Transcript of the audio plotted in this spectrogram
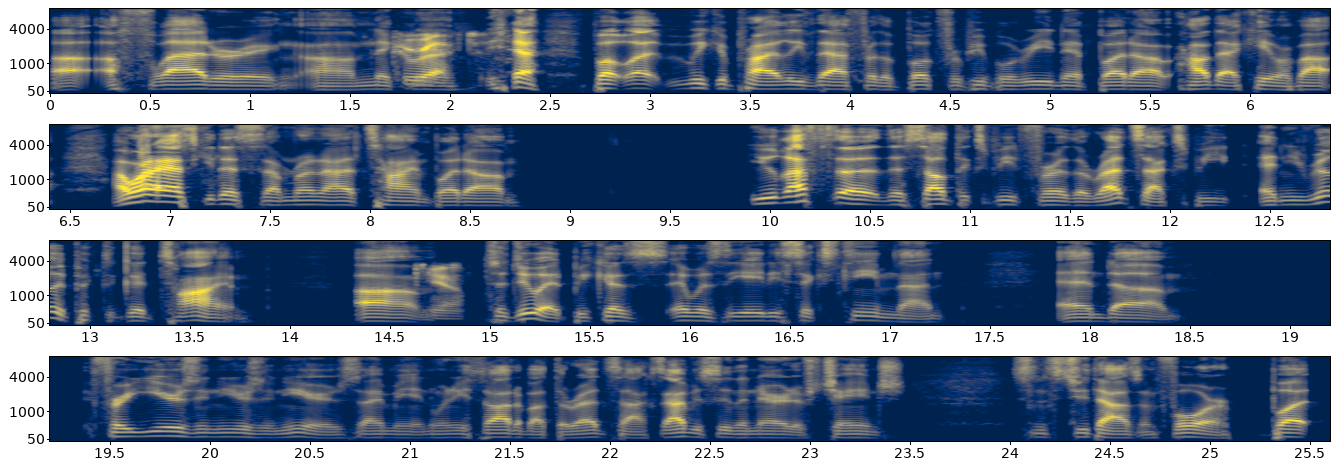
Uh, a flattering um, nickname. Correct. Yeah, but uh, we could probably leave that for the book for people reading it. But uh, how that came about, I want to ask you this because I'm running out of time. But um, you left the the Celtics beat for the Red Sox beat, and you really picked a good time um, yeah. to do it because it was the '86 team then, and um, for years and years and years. I mean, when you thought about the Red Sox, obviously the narrative's changed since 2004, but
